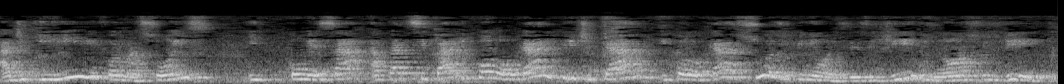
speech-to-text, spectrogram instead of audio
adquirir informações e começar a participar e colocar e criticar e colocar as suas opiniões, exigir os nossos direitos.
